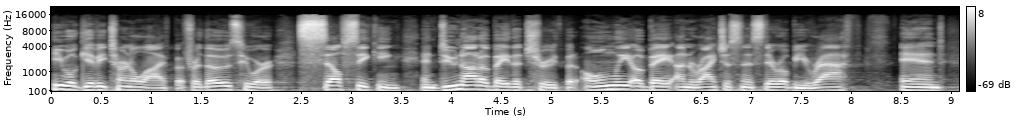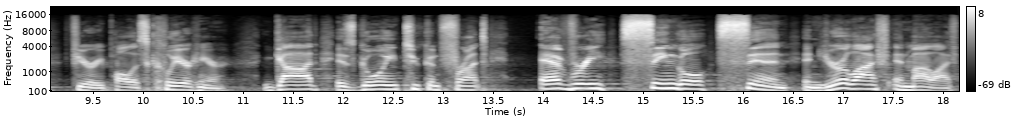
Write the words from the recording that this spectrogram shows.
he will give eternal life. But for those who are self seeking and do not obey the truth, but only obey unrighteousness, there will be wrath and fury. Paul is clear here. God is going to confront every single sin in your life and my life.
